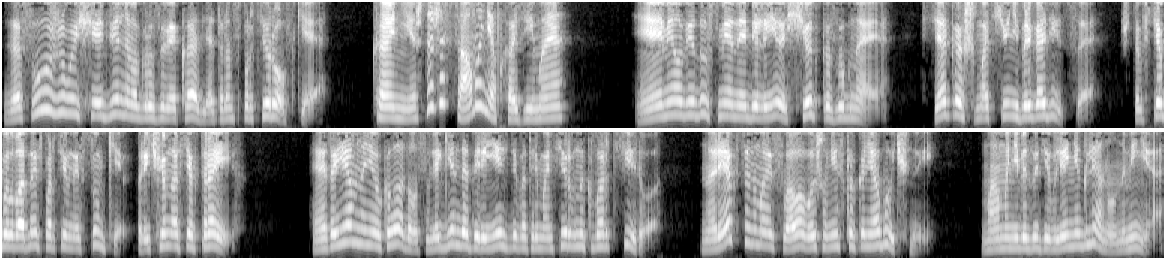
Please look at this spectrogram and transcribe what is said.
заслуживающий отдельного грузовика для транспортировки. «Конечно же, самое необходимое!» Я имел в виду сменное белье, щетка зубная. Всякое шматье не пригодится, чтоб все было в одной спортивной сумке, причем на всех троих. Это явно не укладывалось в легенду о переезде в отремонтированную квартиру, но реакция на мои слова вышла несколько необычной. Мама не без удивления глянула на меня,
